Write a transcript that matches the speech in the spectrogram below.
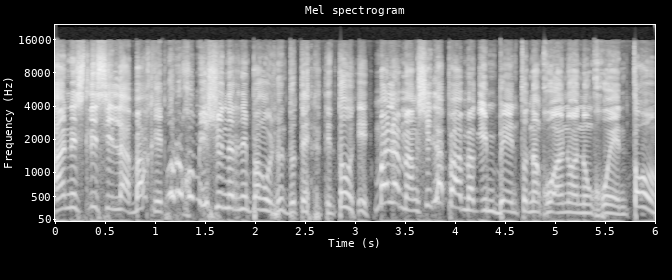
Honestly sila. Bakit? Puro commissioner ni Pangulong Duterte to eh. Malamang sila pa mag-imbento ng kung ano-anong kwento.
